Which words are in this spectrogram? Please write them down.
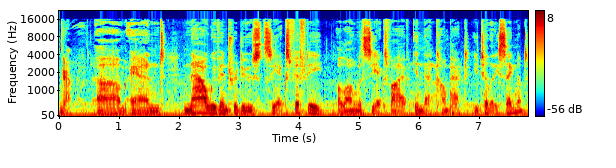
yeah, Um, and now we've introduced CX50 along with CX5 in that compact utility segment.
